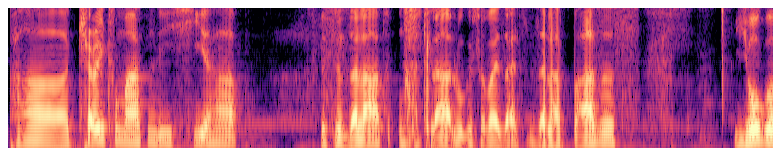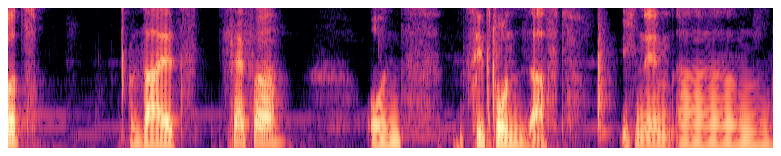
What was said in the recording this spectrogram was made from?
paar Cherry-Tomaten, die ich hier habe. Bisschen Salat, klar, logischerweise als Salatbasis. Joghurt, Salz, Pfeffer und Zitronensaft. Ich nehme ähm,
